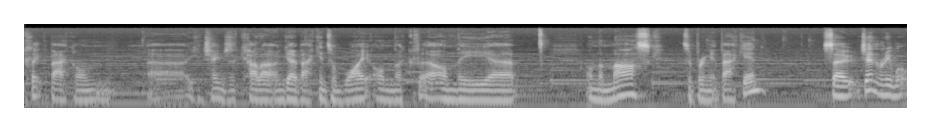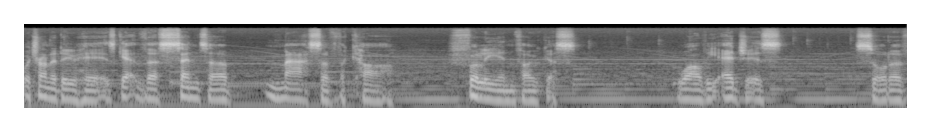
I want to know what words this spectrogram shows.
click back on. Uh, you can change the color and go back into white on the on the uh, on the mask to bring it back in. So generally, what we're trying to do here is get the center mass of the car fully in focus, while the edges sort of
